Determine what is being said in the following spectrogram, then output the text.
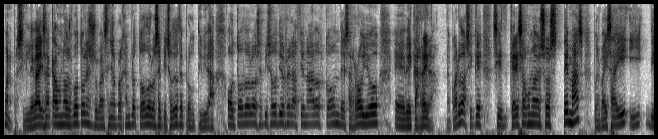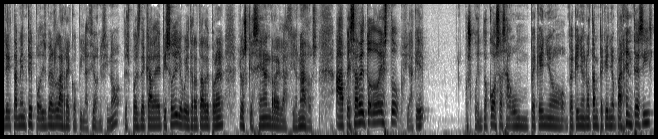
Bueno, pues si le dais a cada uno de los botones, os va a enseñar, por ejemplo, todos los episodios de productividad o todos los episodios relacionados con desarrollo eh, de carrera. ¿De acuerdo? Así que si queréis alguno de esos temas, pues vais ahí y directamente podéis ver la recopilación. Y si no, después de cada episodio yo voy a tratar de poner los que sean relacionados. A pesar de todo esto, ya que os cuento cosas, hago un pequeño, pequeño, no tan pequeño paréntesis.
